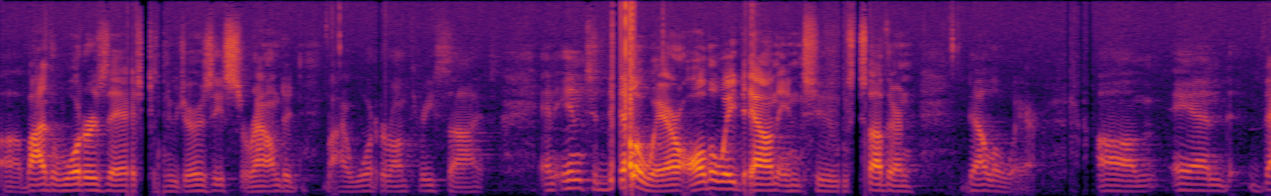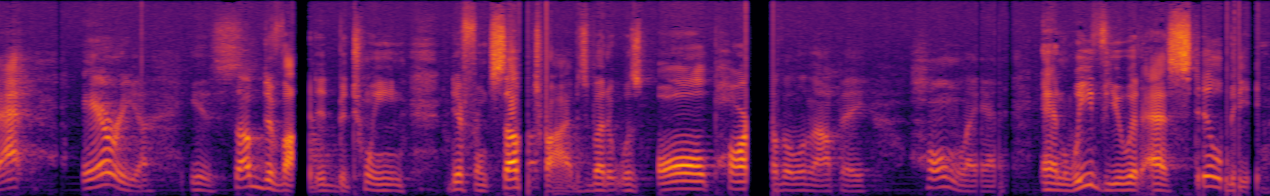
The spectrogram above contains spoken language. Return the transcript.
uh, by the water's edge. New Jersey surrounded by water on three sides, and into Delaware, all the way down into southern Delaware. Um, and that area is subdivided between different subtribes, but it was all part of the Lenape homeland, and we view it as still being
